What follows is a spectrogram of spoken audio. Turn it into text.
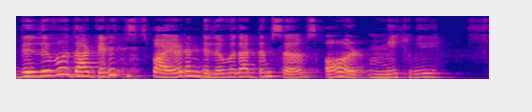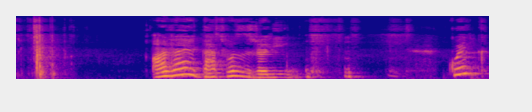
deliver that, get inspired and deliver that themselves or make way. All right, that was really quick.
